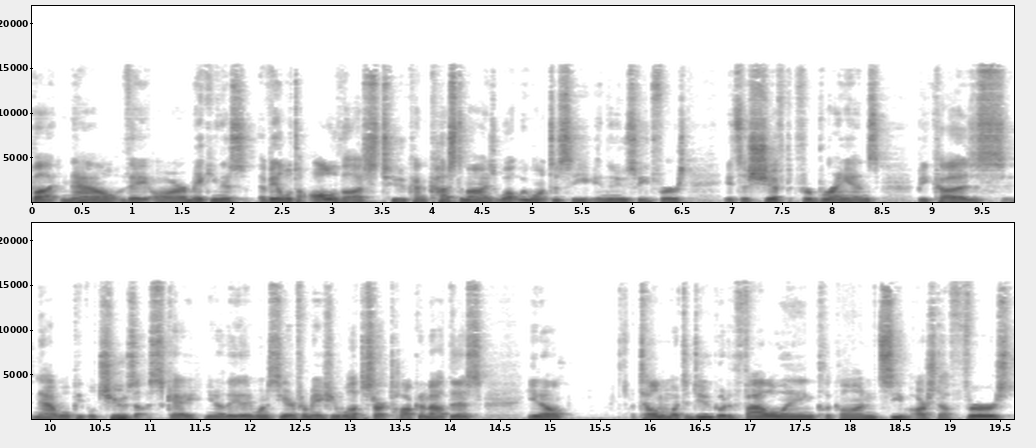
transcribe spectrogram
but now they are making this available to all of us to kind of customize what we want to see in the newsfeed first. It's a shift for brands because now will people choose us? Okay, you know they, they want to see our information. We'll have to start talking about this. You know, telling them what to do. Go to the following, click on see our stuff first,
